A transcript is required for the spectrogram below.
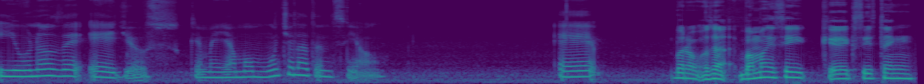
Y uno de ellos que me llamó mucho la atención eh, Bueno, o sea, vamos a decir que existen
